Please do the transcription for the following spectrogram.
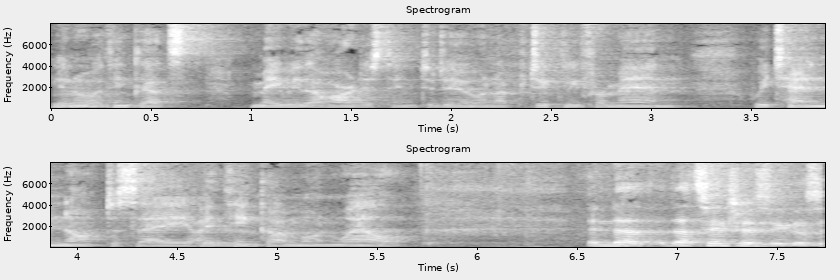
You know, I think that's maybe the hardest thing to do, and uh, particularly for men, we tend not to say, "I think I'm unwell." And that that's interesting because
